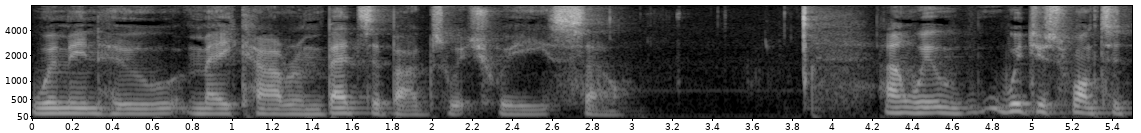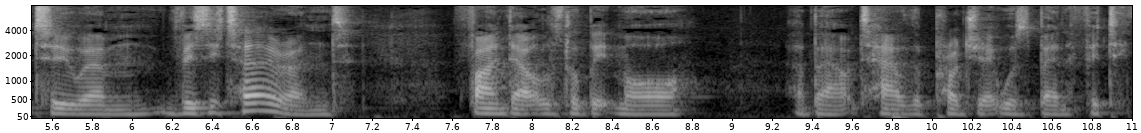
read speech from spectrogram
women who make our Mbedza bags which we sell and we we just wanted to um, visit her and find out a little bit more about how the project was benefiting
